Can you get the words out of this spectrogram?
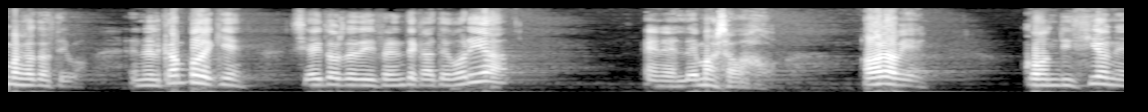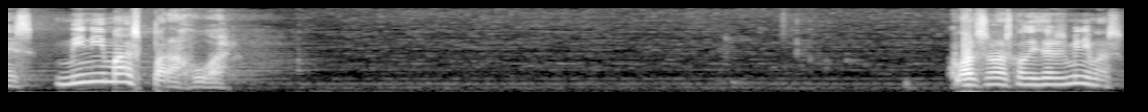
más atractivo. ¿En el campo de quién? Si hay dos de diferente categoría, en el de más abajo. Ahora bien, condiciones mínimas para jugar. ¿Cuáles son las condiciones mínimas?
